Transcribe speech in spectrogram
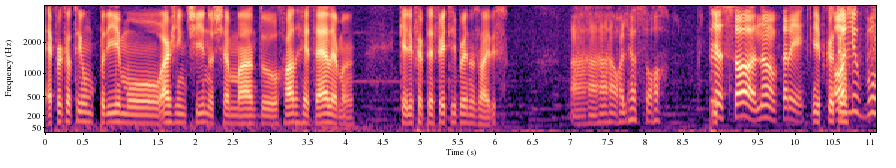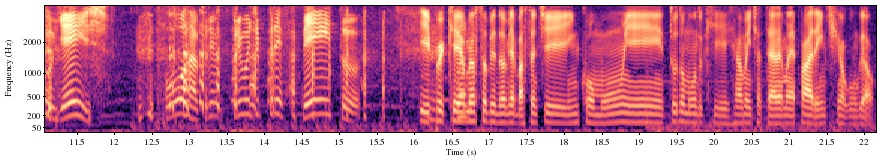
É porque eu tenho um primo argentino chamado Jorge Tellerman, que ele foi prefeito de Buenos Aires. Ah, olha só. Olha só, não, pera aí. E porque eu tenho Olha o burguês. Porra, pri- primo de prefeito. E porque o meu sobrenome é bastante incomum e todo mundo que realmente é Telemann é parente em algum grau.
